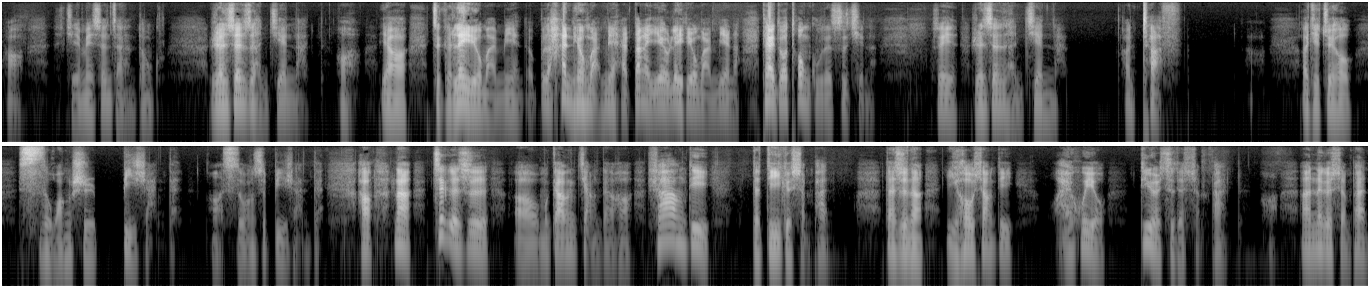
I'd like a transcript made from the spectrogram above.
啊，姐妹生产很痛苦，人生是很艰难啊，要这个泪流满面，不是汗流满面，当然也有泪流满面了，太多痛苦的事情了，所以人生很艰难，很 tough，而且最后死亡是必然的啊，死亡是必然的。好，那这个是呃我们刚刚讲的哈，上帝的第一个审判。但是呢，以后上帝还会有第二次的审判啊，那那个审判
